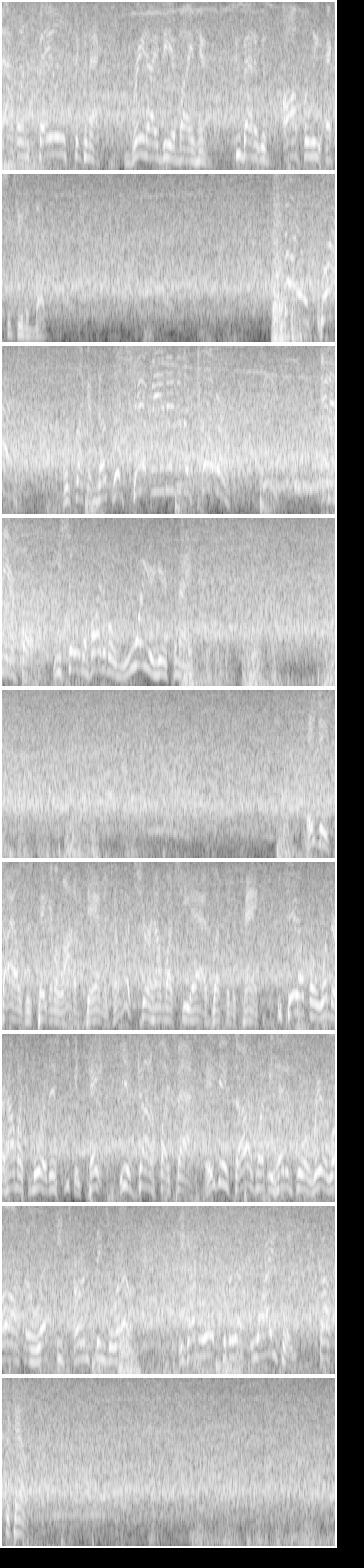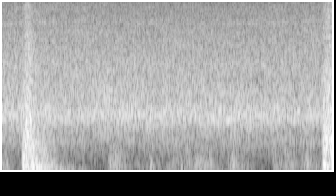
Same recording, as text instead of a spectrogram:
That one fails to connect. Great idea by him. Too bad it was awfully executed, though. Styles clash. Looks like another... The champion into the cover. And a near fall. He's showing the heart of a warrior here tonight. AJ Styles has taken a lot of damage. I'm not sure how much he has left in the tank. You can't help but wonder how much more of this he can take. He has got to fight back. AJ Styles might be headed for a rare loss unless he turns things around. He's on the ropes and the ref wisely stops the count.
